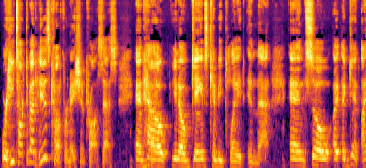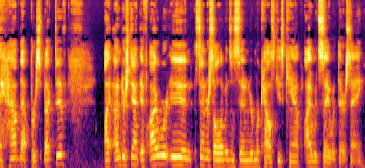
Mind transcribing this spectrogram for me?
where he talked about his confirmation process and how you know games can be played in that. And so I, again, I have that perspective. I understand if I were in Senator Sullivan's and Senator Murkowski's camp, I would say what they're saying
